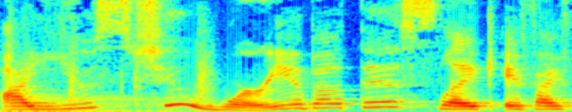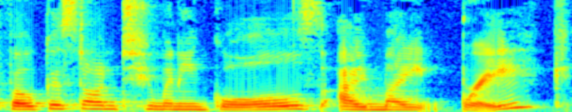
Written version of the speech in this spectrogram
I used to worry about this like if I focused on too many goals I might break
